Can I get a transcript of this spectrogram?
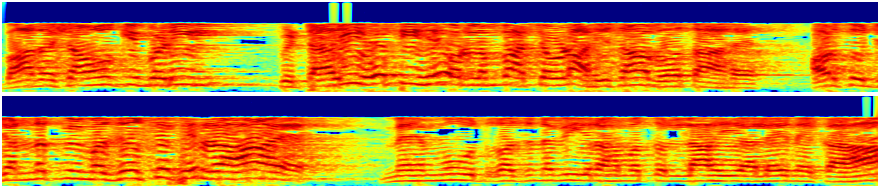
بادشاہوں کی بڑی پٹائی ہوتی ہے اور لمبا چوڑا حساب ہوتا ہے، اور تو جنت میں مزے سے پھر رہا ہے۔ محمود غزنوی رحمت اللہ علیہ نے کہا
